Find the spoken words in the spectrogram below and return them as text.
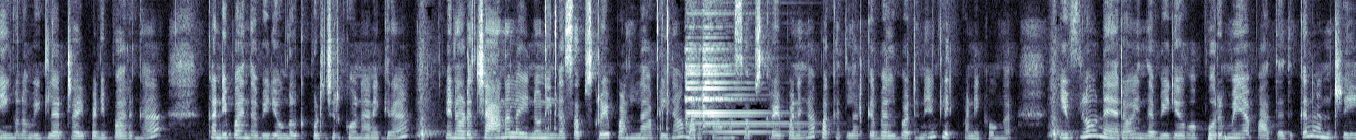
நீங்களும் வீட்டில் ட்ரை பண்ணி பாருங்கள் கண்டிப்பாக இந்த வீடியோ உங்களுக்கு பிடிச்சிருக்கோன்னு நினைக்கிறேன். என்னோட சேனலை இன்னும் நீங்கள் சப்ஸ்கிரைப் பண்ணல அப்படின்னா மறக்காமல் சப்ஸ்கிரைப் பண்ணுங்கள் பக்கத்தில் இருக்க பெல் பட்டனையும் கிளிக் பண்ணிக்கோங்க. இவ்வளோ நேரம் இந்த வீடியோவை பொறுமையாக பார்த்ததுக்கு நன்றி.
